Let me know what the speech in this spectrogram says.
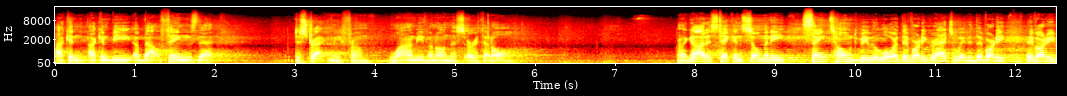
I, can, I can be about things that distract me from why I'm even on this earth at all. God has taken so many saints home to be with the Lord. They've already graduated. They've already, they've already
